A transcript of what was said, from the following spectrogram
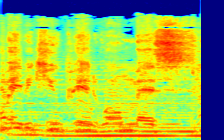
Or maybe Cupid won't miss.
